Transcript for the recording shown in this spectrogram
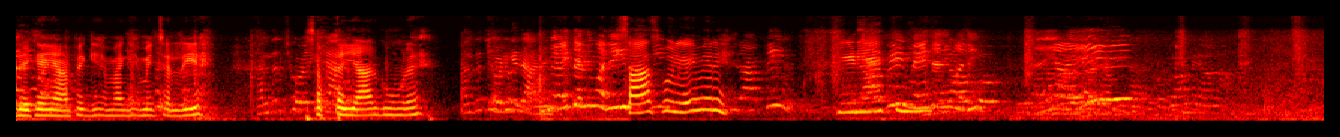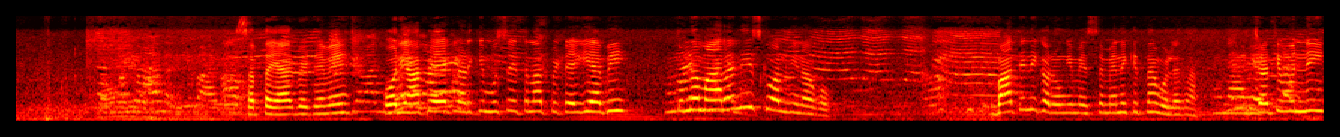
देखें यहाँ पे गेमा गेमी चल रही है। सब तैयार घूम रहे सांस फूल गई मेरी। सब तैयार बैठे हुए और यहाँ पे एक लड़की मुझसे इतना पिटेगी अभी। तुमने मारा नहीं इसको अलवीना को? बात ही नहीं करूँगी मैं इससे। मैंने कितना बोला था? चौथी मुन्नी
